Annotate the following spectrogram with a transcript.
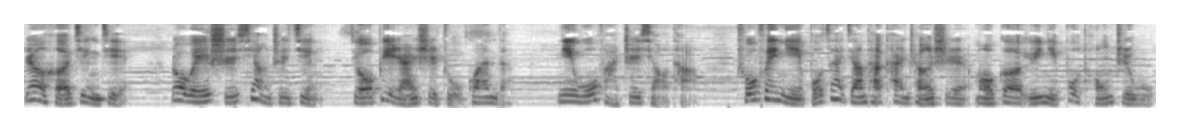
任何境界，若为实相之境，就必然是主观的。你无法知晓它，除非你不再将它看成是某个与你不同之物。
